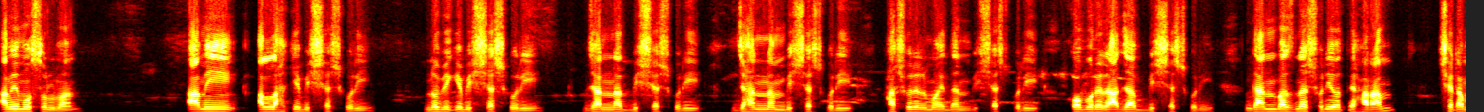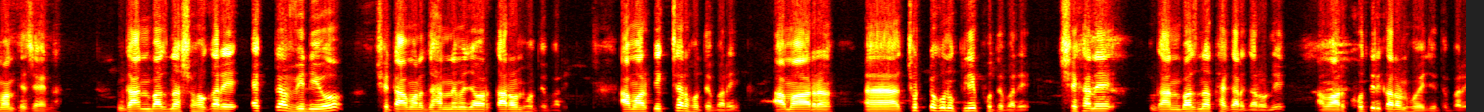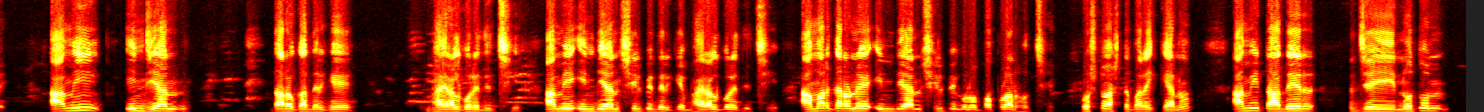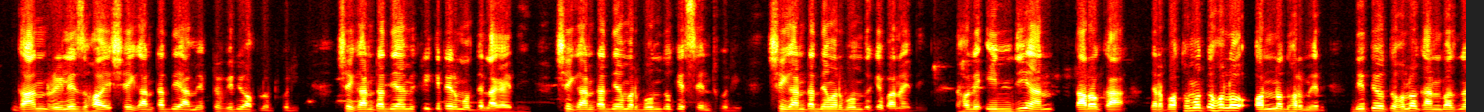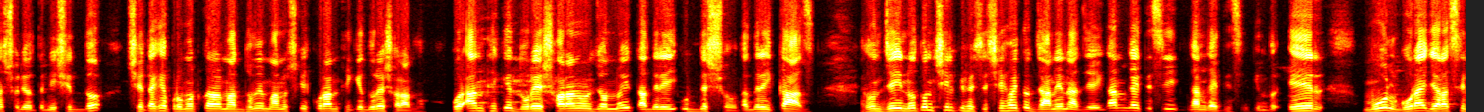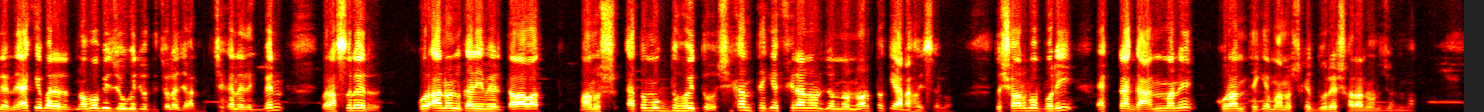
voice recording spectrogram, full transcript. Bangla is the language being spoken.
আমি মুসলমান, আমি আল্লাহকে বিশ্বাস করি, নবীকে বিশ্বাস করি, জান্নাত বিশ্বাস করি, জাহান্নাম বিশ্বাস করি হাসুরের ময়দান বিশ্বাস করি, কবরের আজাব বিশ্বাস করি। গান বাজনা শরীয়তে হারাম, সেটা মানতে চায় না। গান বাজনা সহকারে একটা ভিডিও, সেটা আমার জাহান্নামে যাওয়ার কারণ হতে পারে, আমার পিকচার হতে পারে, আমার ছোট্ট কোনো ক্লিপ হতে পারে, সেখানে গান বাজনা থাকার কারণে আমার ক্ষতির কারণ হয়ে যেতে পারে। আমি ইন্ডিয়ান তারকাদেরকে ভাইরাল করে দিচ্ছি। আমি ইন্ডিয়ান শিল্পীদেরকে ভাইরাল করে দিচ্ছি। আমার কারণে ইন্ডিয়ান শিল্পীগুলো পপুলার হচ্ছে। প্রশ্ন আসতে পারে কেন? আমি তাদের যেই নতুন গান রিলিজ হয়, সেই গানটা দিয়ে আমি একটা ভিডিও আপলোড করি। সেই গানটা দিয়ে আমি ক্রিকেটের মধ্যে লাগাই দিই। সেই গানটা দিয়ে আমার বন্ধুকে সেন্ড করি। সেই গানটা দিয়ে আমার বন্ধুকে বানাই দিই। তাহলে ইন্ডিয়ান তারকা যারা প্রথমত হলো অন্য ধর্মের দ্বিতীয়ত হলো গান বাজনা শরীয়তে নিষিদ্ধ। সেটাকে প্রমোট করার মাধ্যমে মানুষকে কোরআন থেকে দূরে সরানো। কোরআন থেকে দূরে সরানোর জন্যই তাদের এই উদ্দেশ্য, তাদের এই কাজ। এখন যেই নতুন শিল্পী হয়েছে, সে হয়তো জানে না যে গান গাইতেছি গান গাইতেছি। কিন্তু এর মূল গোড়ায় যারা ছিলেন, একেবারে নববী যুগে যদি চলে যান, সেখানে দেখবেন রাসূলের কোরআনুল কারিমের তালাওয়াত মানুষ এত মুগ্ধ হইতো, সেখান থেকে ফেরানোর জন্য নর্তকী আনা হয়েছিল। তো সর্বোপরি একটা গান মানে কোরআন থেকে মানুষকে দূরে সরানোর জন্য।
